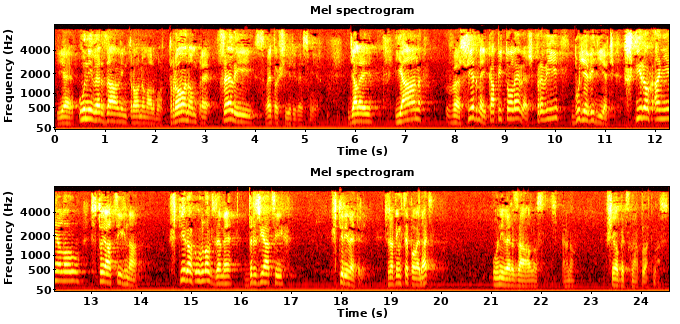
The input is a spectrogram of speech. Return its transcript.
je univerzálnym trónom alebo trónom pre celý svetošíry vesmír. Ďalej, Ján v 7. kapitole, verš 1, bude vidieť štyroch anielov stojacich na štyroch uhloch zeme, držiacich štyri vetry. Čo sa tým chce povedať? Univerzálnosť. Áno. Všeobecná platnosť.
